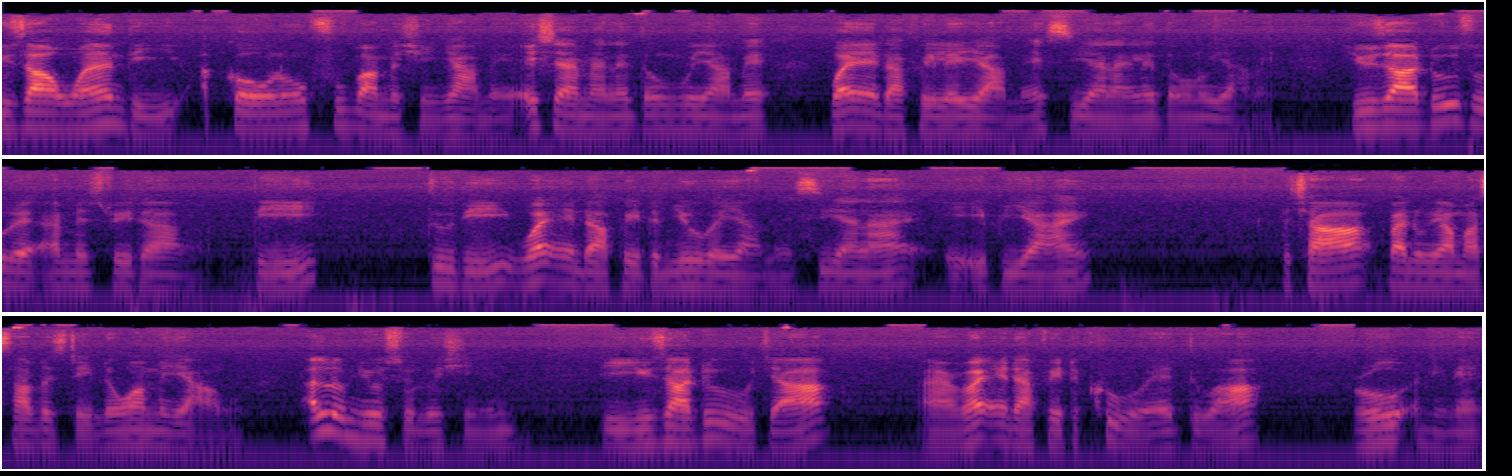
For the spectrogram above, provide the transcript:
user 1ဒီအကုန်လုံး full permission ရမယ် HTML လည်းသုံးလို့ရမယ် web interface လည်းရမယ် CLI လည်းသုံးလို့ရမယ် user2 ဆိုတဲ့ administrator ဒီသူဒီ web interface တစ်မျိုးပဲရမယ် CLI API တခြား panorama service တွေလုံးဝမရဘူးအဲ့လိုမျိုးဆိုလို့ရှိရင်ဒီ user2 ကိုကြာ web interface တစ်ခုပဲသူက row အနေနဲ့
